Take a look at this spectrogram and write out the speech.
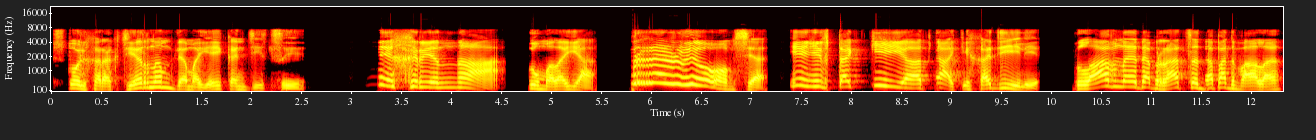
столь характерном для моей кондиции. «Ни хрена!» – думала я. «Прорвемся! И не в такие атаки ходили. Главное добраться до подвала.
